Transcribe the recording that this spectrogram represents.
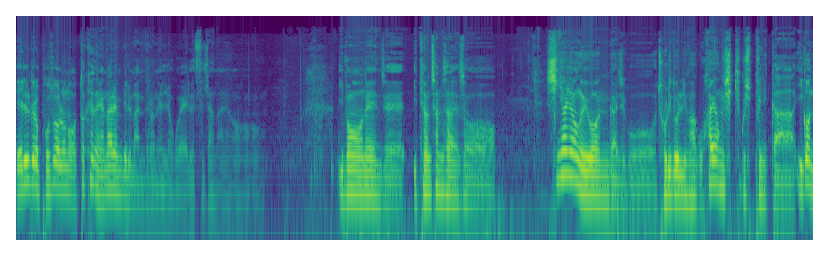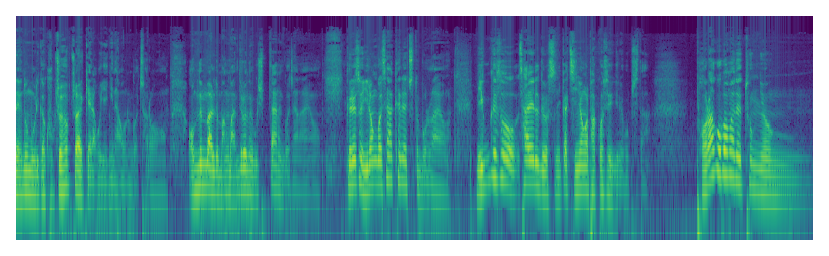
예를 들어 보수 언론은 어떻게든 NRMB를 만들어내려고 애를 쓰잖아요. 이번에 이제 이태원 참사에서 신현영 의원 가지고 조리돌림하고 화형시키고 싶으니까 이거 내놓으면 우리가 국조협조할게라고 얘기 나오는 것처럼 없는 말도 막 만들어내고 싶다는 거잖아요. 그래서 이런 걸 생각해낼지도 몰라요. 미국에서 사례를 들었으니까 진영을 바꿔서 얘기를 해봅시다. 버락 오바마 대통령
